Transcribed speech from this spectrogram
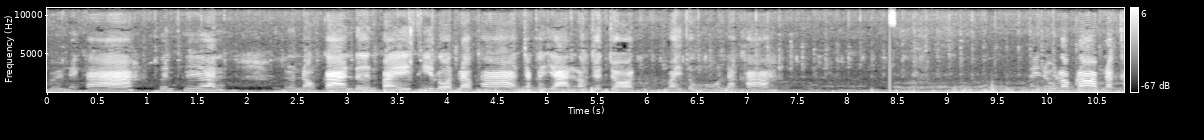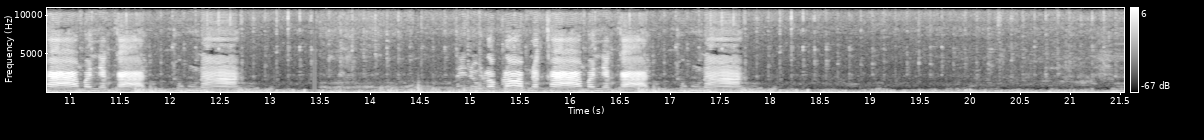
สวยไหมคะ เพื่อนๆ น้องการเดินไปที่รถแล้วค่ะ จักรยานเราจะจอดไว้ตรงนู้นนะคะ ให้ดูรอบๆนะคะ บรรยากาศทุ่งนา ให้ดูรอบๆนะคะ บรรยากาศทุ่งนา ทุ่ง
